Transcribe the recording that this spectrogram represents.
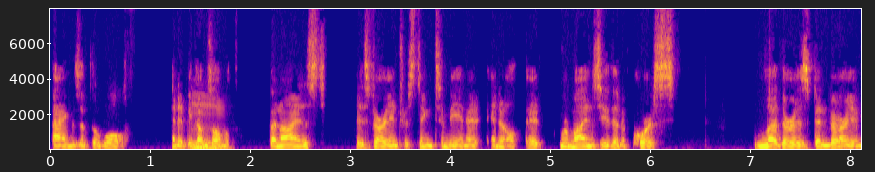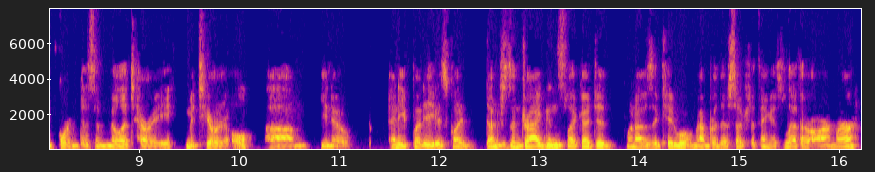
fangs of the wolf and it becomes mm. almost weaponized is very interesting to me. And it, it, it reminds you that, of course, leather has been very important as a military material. Um, you know, anybody who's played Dungeons and Dragons, like I did when I was a kid, will remember there's such a thing as leather armor.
